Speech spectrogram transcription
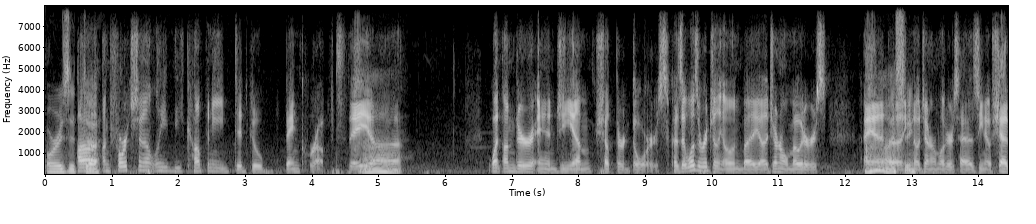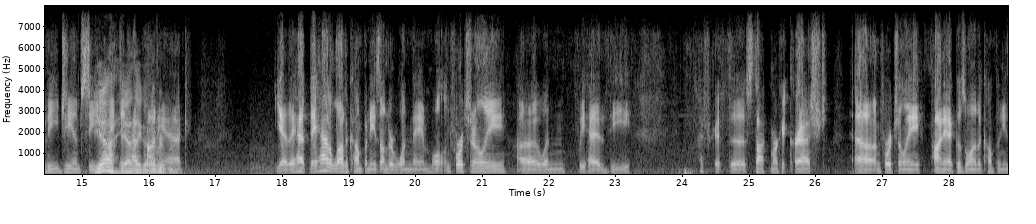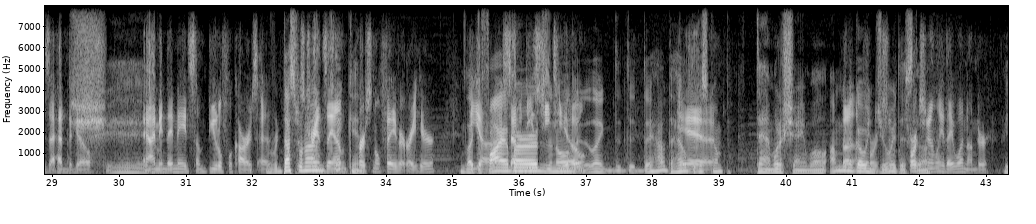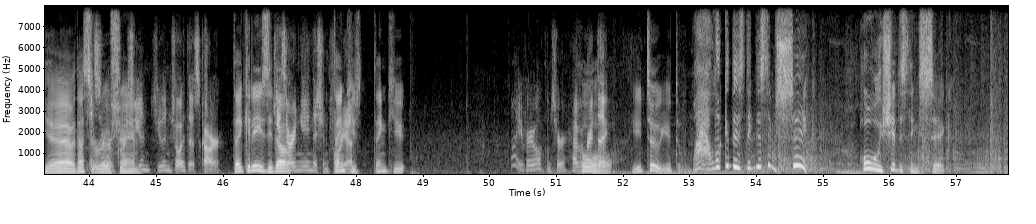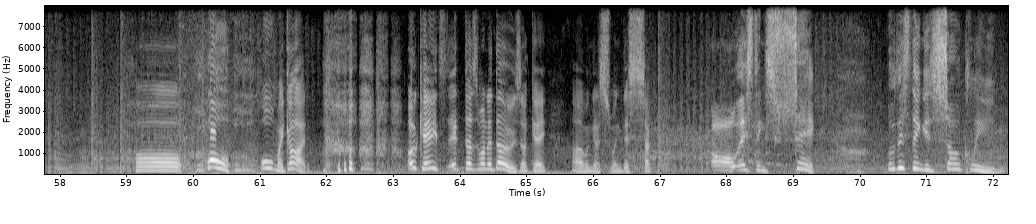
or is it? Uh, Uh, unfortunately, the company did go bankrupt. They Ah. uh, went under, and GM shut their doors because it was originally owned by uh, General Motors, and Ah, uh, see. you know General Motors has you know Chevy, GMC. Yeah, they did yeah, have they got everybody. Yeah, they had they had a lot of companies under one name. Well, unfortunately, uh, when we had the I forget the stock market crashed. Uh, unfortunately, Pontiac was one of the companies that had to go. Shit. I mean, they made some beautiful cars. Uh, That's what I'm Trans Am, thinking. personal favorite right here. like the, the, uh, Firebirds 70s and all that. Like, th- th- they how the hell did this Yeah. come? Damn, what a shame. Well, I'm gonna But go enjoy this though. Unfortunately, they went under. Yeah, that's Yes, a sir, real course, shame. You, you enjoy this car. Take it easy Keys though. are in the ignition for Thank you. you, thank you. Oh, you're very welcome, sir. Have a great day. Oh, you too, you too. Wow, look at this thing. This thing's sick. Holy shit, this thing's sick. Oh, oh, oh my god. okay, it's, it does one of those. Okay, uh, we're gonna swing this suck. Oh, this thing's sick. Oh, this thing is so clean.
